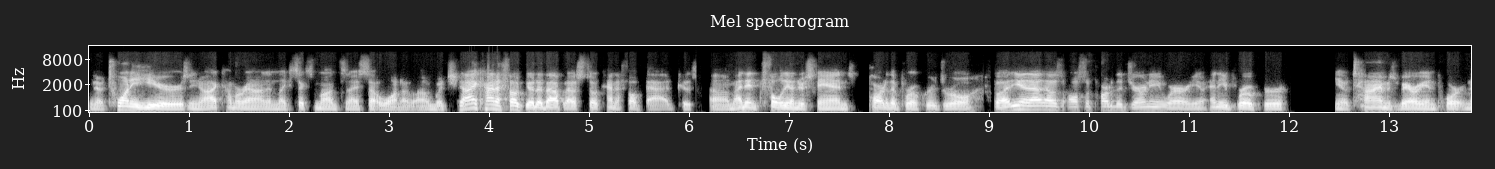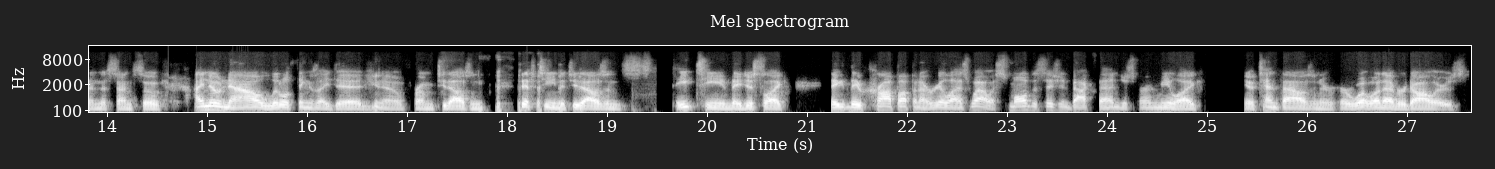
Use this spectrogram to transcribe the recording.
you know 20 years. You know, I come around in like six months and I sell one of them, which I kind of felt good about, but I was still kind of felt bad because um, I didn't fully understand part of the brokerage role. But yeah, that, that was also part of the journey where you know any broker you know time is very important in the sense of i know now little things i did you know from 2015 to 2018 they just like they they crop up and I realized, wow, a small decision back then just earned me like, you know, 10,000 or, or whatever dollars.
